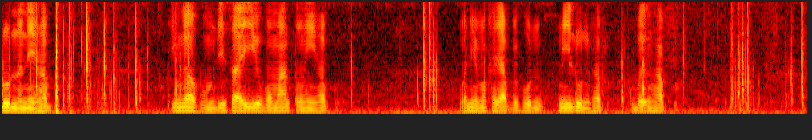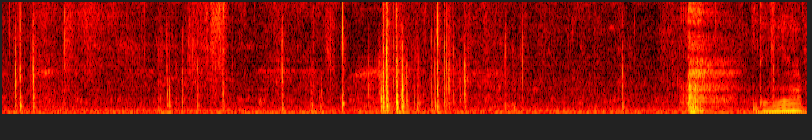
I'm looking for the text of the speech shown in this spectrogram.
รุ่นอันนี้ครับ จริงแล้วผมดีไซน์อยู่ประมาณตรงนี้ครับ วันนี้มันขยับไปพุ่นมีรุ่นครับ เบิ้งครับ ดึงเยอะครับ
